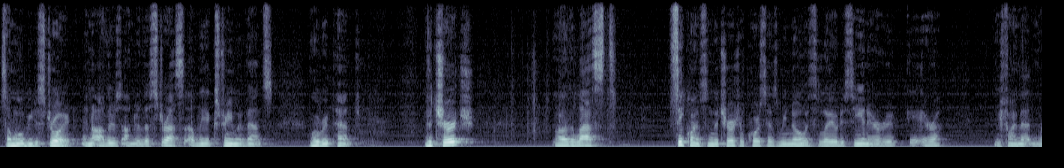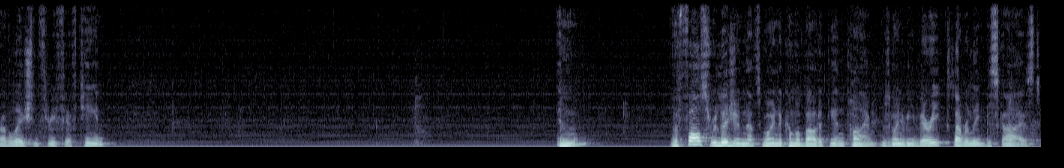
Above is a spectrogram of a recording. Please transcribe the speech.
Some will be destroyed, and others, under the stress of the extreme events, will repent. The church, uh, the last sequence in the church, of course, as we know, is the Laodicean era. era. We find that in Revelation 3.15. And the false religion that's going to come about at the end time is going to be very cleverly disguised.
